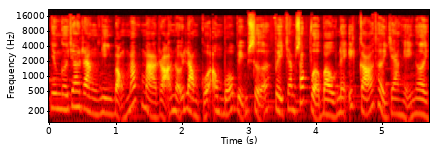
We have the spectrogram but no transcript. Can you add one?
Nhiều người cho rằng nhìn bọng mắt mà rõ nỗi lòng của ông bố bỉm sữa vì chăm sóc vợ bầu nên ít có thời gian nghỉ ngơi.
